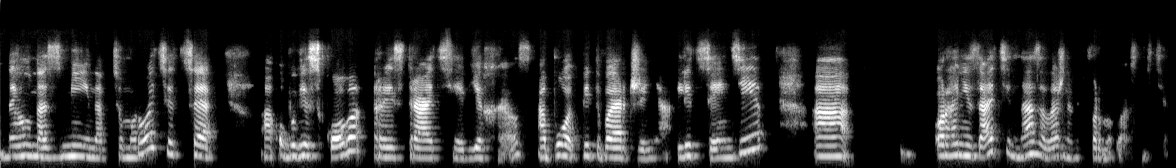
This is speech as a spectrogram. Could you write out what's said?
найголовна зміна в цьому році це обов'язкова реєстрація в eHealth або підтвердження ліцензії а, організації на залежно від форми власності.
